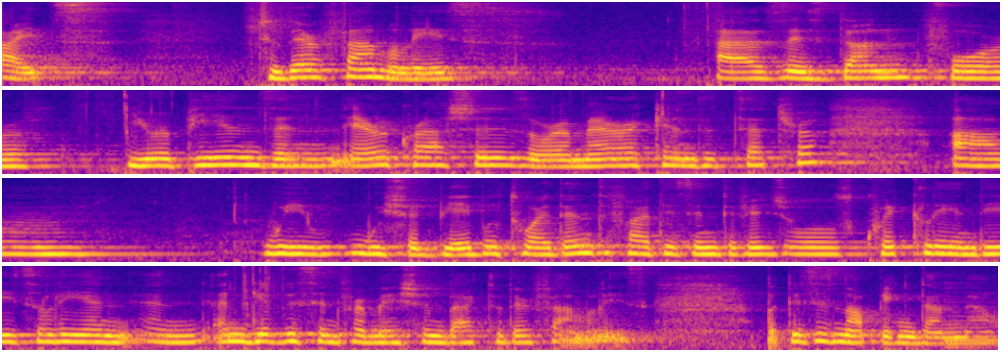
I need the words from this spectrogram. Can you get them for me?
rights to their families as is done for Europeans in air crashes or Americans, etc., um, we, we should be able to identify these individuals quickly and easily and, and, and give this information back to their families. But this is not being done now.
